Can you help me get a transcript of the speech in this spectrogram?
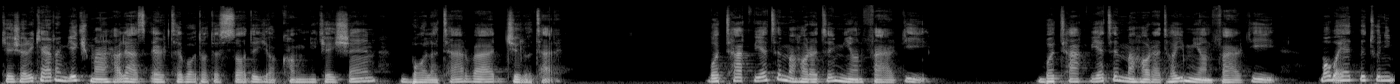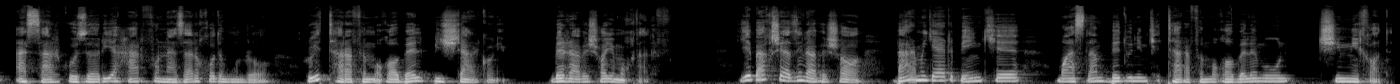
که اشاره کردم یک مرحله از ارتباطات ساده یا کامیونیکیشن بالاتر و جلوتره. با تقویت مهارت میان فردی با تقویت مهارت های میان فردی ما باید بتونیم اثرگذاری حرف و نظر خودمون رو روی طرف مقابل بیشتر کنیم. به روش های مختلف. یه بخشی از این روش ها برمیگرده به اینکه ما اصلا بدونیم که طرف مقابلمون چی می‌خواد.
